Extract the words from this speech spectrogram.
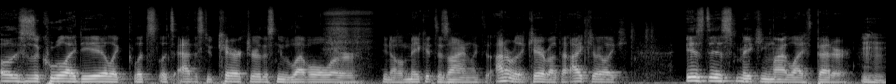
oh this is a cool idea like let's let's add this new character this new level or you know make it design like. I don't really care about that. I care like is this making my life better? Mhm.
